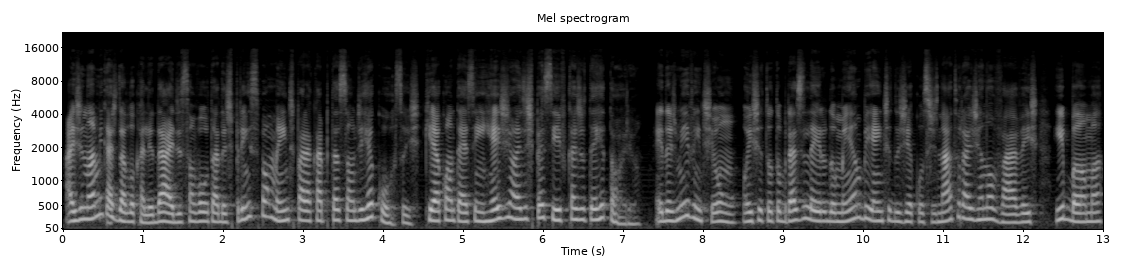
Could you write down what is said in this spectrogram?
As dinâmicas da localidade são voltadas principalmente para a captação de recursos, que acontecem em regiões específicas do território. Em 2021, o Instituto Brasileiro do Meio Ambiente e dos Recursos Naturais Renováveis, IBAMA,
